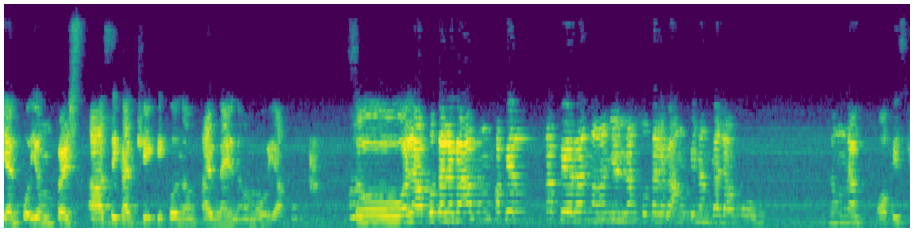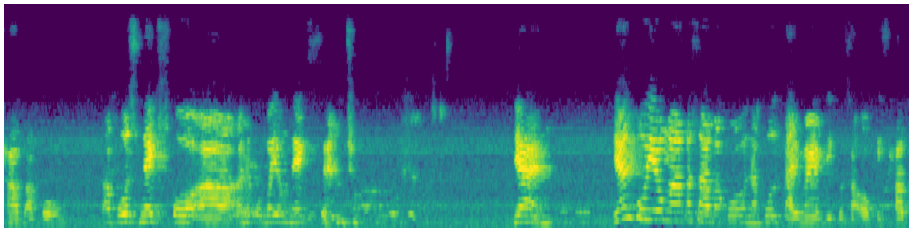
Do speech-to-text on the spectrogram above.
Yan po yung first, ah, second chiki ko nung time na yun na umuwi ako. So, wala po talaga akong kapera-pera noon. Yan lang po talaga ang pinanggalaw ko nung nag-office hub ako. Tapos next po, ah, ano po ba yung next? Yan. Yan po yung ah, kasama ko na full-timer dito sa office hub.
